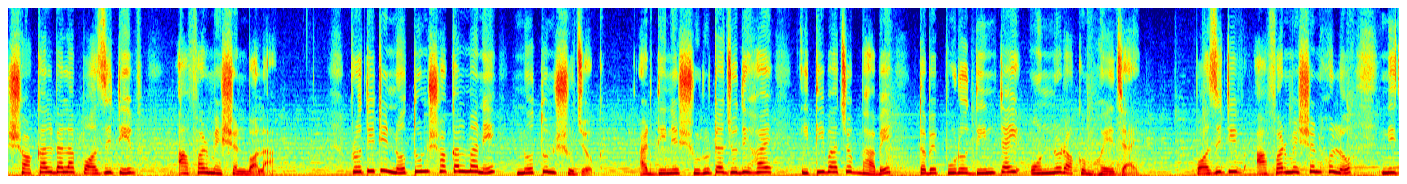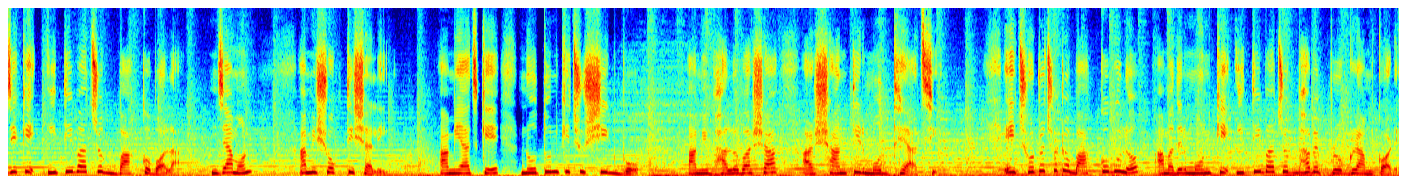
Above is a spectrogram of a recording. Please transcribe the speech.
সকালবেলা পজিটিভ আফার্মেশন বলা। প্রতিটি নতুন সকাল মানে নতুন সুযোগ। আর দিনের শুরুটা যদি হয় ইতিবাচকভাবে, তবে পুরো দিনটাই অন্যরকম হয়ে যায়। পজিটিভ আফার্মেশন হলো নিজেকে ইতিবাচক বাক্য বলা, যেমন আমি শক্তিশালী। আমি আজকে নতুন কিছু শিখব। আমি ভালোবাসা আর শান্তির মধ্যে আছি। এই ছোট ছোট বাক্যগুলো আমাদের মনকে ইতিবাচকভাবে প্রোগ্রাম করে।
